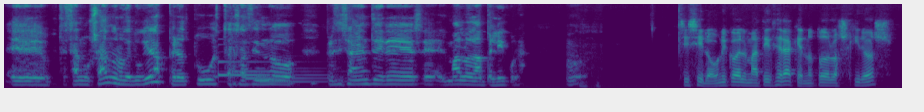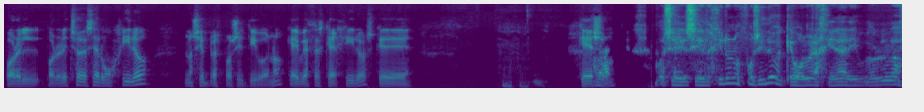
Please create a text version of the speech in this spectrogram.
eh, te están usando lo que tú quieras, pero tú estás haciendo, precisamente eres el malo de la película, ¿no? Sí, sí, lo único del matiz era que no todos los giros, por el, por el hecho de ser un giro, no siempre es positivo, ¿no? Que hay veces que hay giros que. que eso. pues si, el giro no es positivo, hay que volver a girar y volver a.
